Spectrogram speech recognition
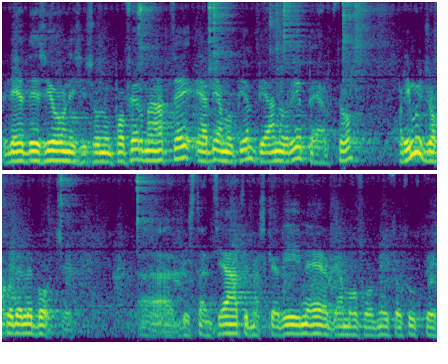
le adesioni si sono un po' fermate e abbiamo pian piano riaperto primo il gioco delle bocce, eh, distanziati, mascherine, abbiamo fornito tutti i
